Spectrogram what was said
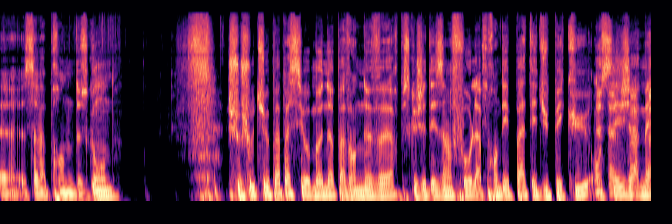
Euh, ça va prendre deux secondes. Chouchou, tu veux pas passer au Monop avant 9h parce que j'ai des infos là, prends des pâtes et du PQ, on sait jamais.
